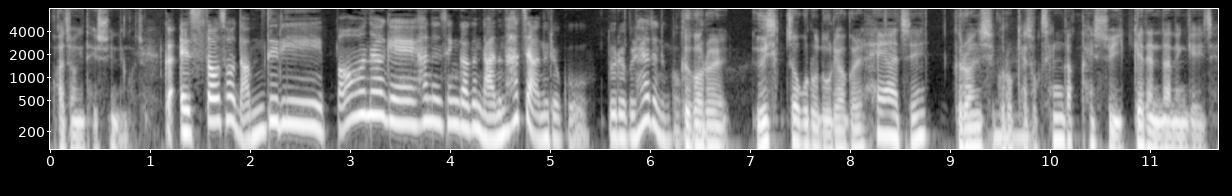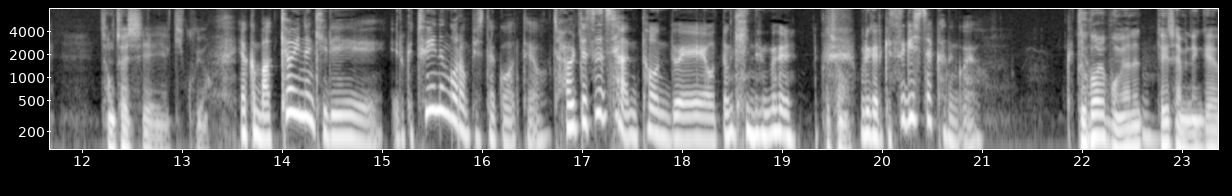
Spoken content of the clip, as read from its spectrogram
과정이 될 수 있는 거죠. 그러니까 애써서 남들이 뻔하게 하는 생각은 나는 하지 않으려고 노력을 해야 되는 거고. 그거를 의식적으로 노력을 해야지 그런 식으로 음. 계속 생각할 수 있게 된다는 게 이제 정철 씨의 얘기고요. 약간 막혀 있는 길이 이렇게 트이는 거랑 비슷할 것 같아요. 절대 쓰지 않던 뇌의 어떤 기능을 그렇죠. 우리가 이렇게 쓰기 시작하는 거예요. 그쵸? 그걸 보면은 음. 되게 재밌는 게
